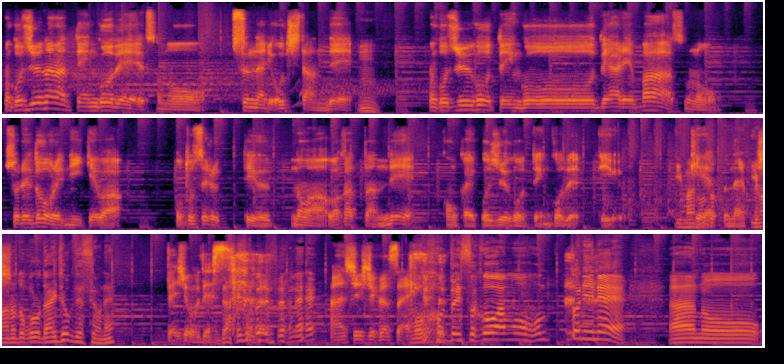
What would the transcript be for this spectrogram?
まあ、57.5でそのすんなり落ちたんで、うん。まあ、55.5であればそのそれ通りにいけば落とせるっていうのは分かったんで今回55.5でっていう契今のと約になりました。今のところ大丈夫ですよね？大丈夫です。大丈夫ですよね？安心してください。もう本当にそこはもう本当にねあのー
